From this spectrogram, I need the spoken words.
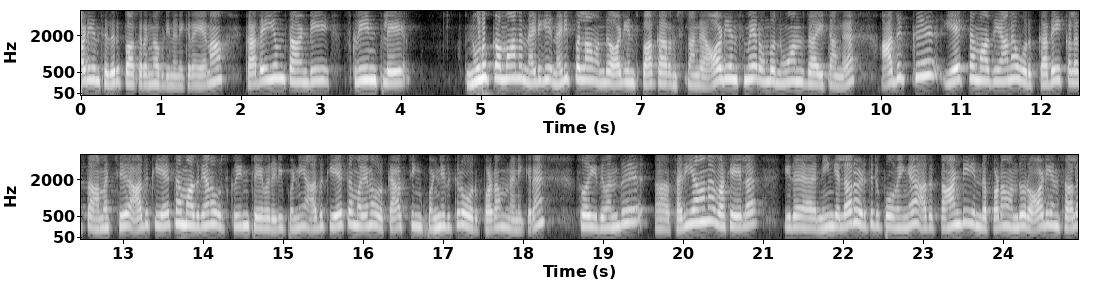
ஆடியன்ஸ் எதிர்பார்க்குறாங்க அப்படின்னு நினைக்கிறேன். ஏன்னா கதையும் தாண்டி ஸ்க்ரீன் ப்ளே நுணுக்கமான நடிகை நடிப்பெல்லாம் வந்து ஆடியன்ஸ் பார்க்க ஆரம்பிச்சிட்டாங்க. ஆடியன்ஸுமே ரொம்ப நுவான்ஸ்ட் ஆகிட்டாங்க அதுக்கு ஏற்ற மாதிரியான ஒரு கதை களத்தை அமைச்சு அதுக்கு ஏற்ற மாதிரியான ஒரு ஸ்க்ரீன் ப்ளேவை ரெடி பண்ணி அதுக்கு ஏற்ற மாதிரியான ஒரு காஸ்டிங் பண்ணியிருக்கிற ஒரு படம் நினைக்கிறேன். ஸோ இது வந்து சரியான வகையில் இதை நீங்கள் எல்லாரும் எடுத்துகிட்டு போவீங்க. அதை தாண்டி இந்த படம் வந்து ஒரு ஆடியன்ஸால்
